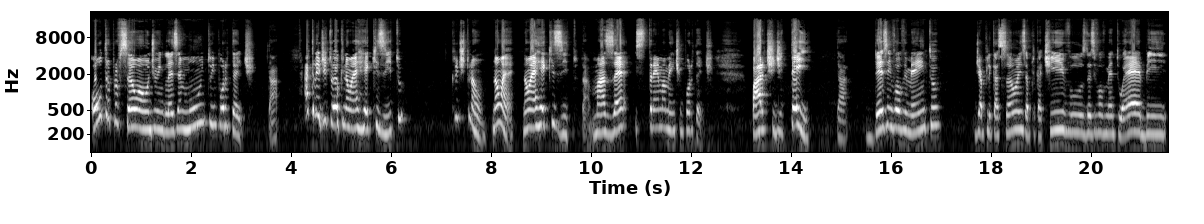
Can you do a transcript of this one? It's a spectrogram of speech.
Outra profissão onde o inglês é muito importante tá? Acredito eu que não é requisito. Acredito não, não é. Não é requisito, tá? Mas é extremamente importante. Parte de TI, tá? Desenvolvimento de aplicações, aplicativos, desenvolvimento web,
